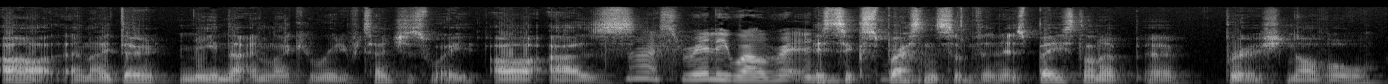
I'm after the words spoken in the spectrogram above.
art, and I don't mean that in like a really pretentious way. Art as no, it's really well written. It's expressing something. It's based on a, a British novel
